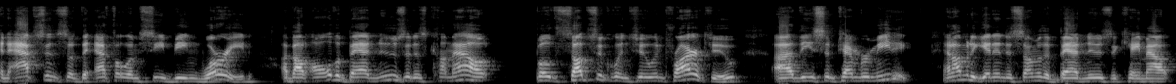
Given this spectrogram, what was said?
an absence of the FOMC being worried about all the bad news that has come out both subsequent to and prior to uh, the September meeting. And I'm going to get into some of the bad news that came out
